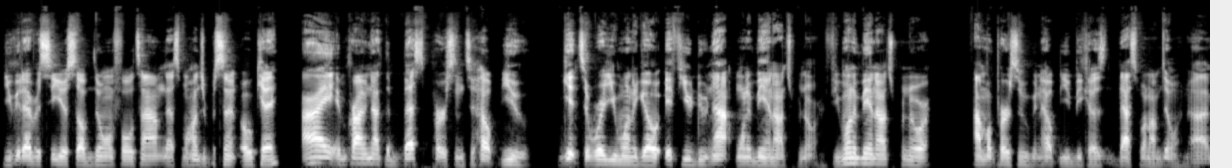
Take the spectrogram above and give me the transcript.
you could ever see yourself doing full time, that's 100% okay. I am probably not the best person to help you get to where you want to go if you do not want to be an entrepreneur. If you want to be an entrepreneur, I'm a person who can help you because that's what I'm doing. I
